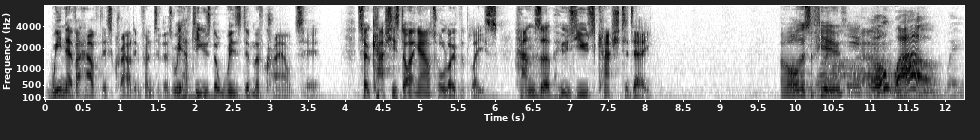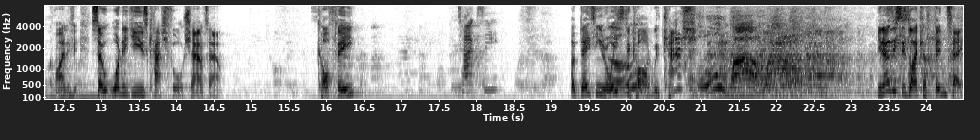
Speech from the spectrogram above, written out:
we never have this crowd in front of us. We have to use the wisdom of crowds here. So, cash is dying out all over the place. Hands up, who's used cash today? Oh, there's a few. oh wow. Quite a few. So, what did you use cash for? Shout out. Coffee. Taxi? Updating your Oyster oh. card with cash. Oh wow. You know, this is like a fintech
